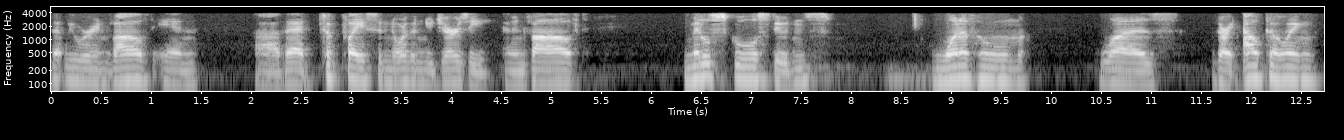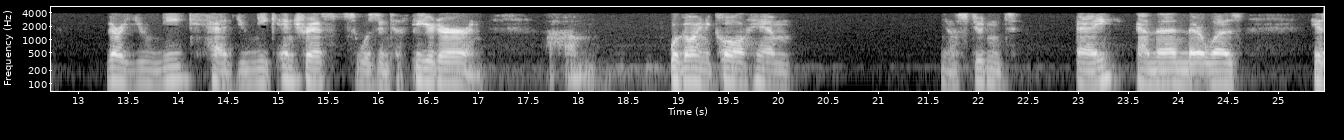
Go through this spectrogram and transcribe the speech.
that we were involved in uh, that took place in northern New Jersey and involved middle school students, one of whom was very outgoing, very unique, had unique interests, was into theater, and um, we're going to call him, you know, student A. And then there was his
